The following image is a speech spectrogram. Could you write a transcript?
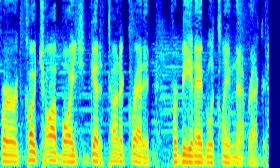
for Coach Harbaugh, he should get a ton of credit for being able to claim that record.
